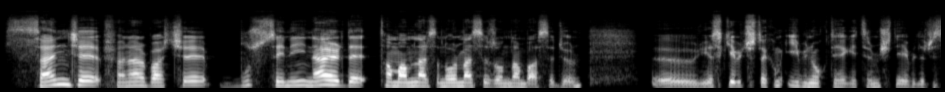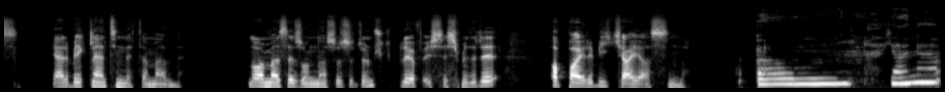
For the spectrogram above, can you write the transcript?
Sence Fenerbahçe bu seneyi nerede tamamlarsa normal sezondan bahsediyorum. Eee takımı iyi bir noktaya getirmiş diyebiliriz. Yani beklentin ne temelde? Normal sezondan söz ediyorum çünkü playoff eşleşmeleri apayrı bir hikaye aslında. Um, yani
